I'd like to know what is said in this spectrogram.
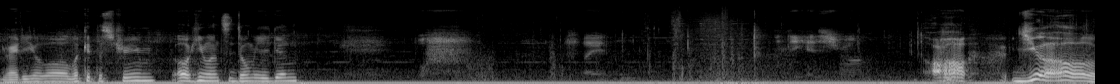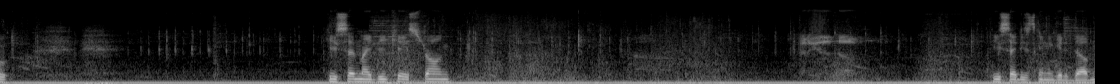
You ready? Oh, look at the stream. Oh, he wants to duel me again. Wait. DK is strong. Oh, yo! He said my DK is strong. He said he's gonna get a dub.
